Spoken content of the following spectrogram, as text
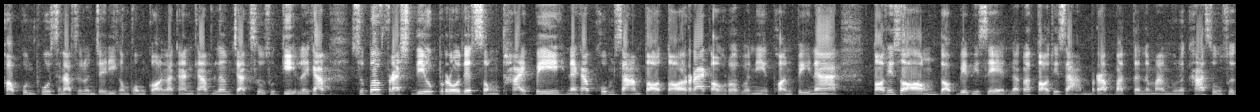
ขอบคุณผู้สนับสนุนใจดีของผมก่อนละกันครับเริ่มจากซูซูกิเลยครับซูเปอร์แฟลชดีลโปรเด็ดส่งท้ายปีนะครับคุ้ม 3 ต่อต่อแรกออกรถวันนี้ผ่อนปีหน้า ต่อที่ 2 ดอกเบี้ยพิเศษ แล้วก็ต่อที่ 3 รับบัตรเติมน้ำมันมูลค่าสูงสุด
